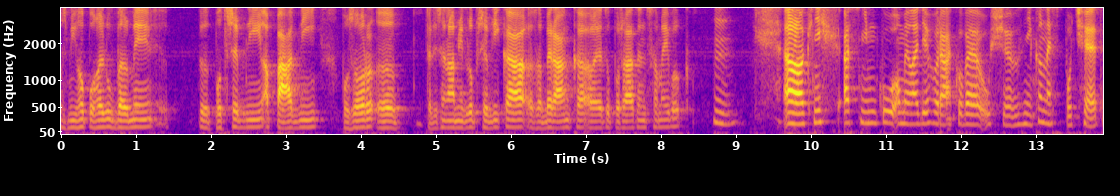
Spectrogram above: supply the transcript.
z mýho pohledu velmi e, potřebný a pádný. Pozor, tady se nám někdo převlíká za beránka, ale je to pořád ten samý vlk. Hmm. Knih a snímků o Miladě Horákové už vznikl nespočet.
